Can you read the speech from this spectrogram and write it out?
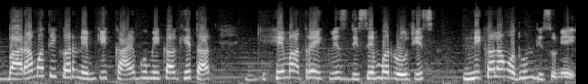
बारामतीकर नेमकी काय भूमिका घेतात हे मात्र एकवीस डिसेंबर रोजीच निकालामधून दिसून येईल.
